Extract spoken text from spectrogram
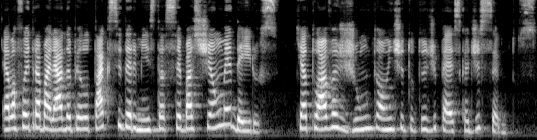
ela foi trabalhada pelo taxidermista Sebastião Medeiros, que atuava junto ao Instituto de Pesca de Santos.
